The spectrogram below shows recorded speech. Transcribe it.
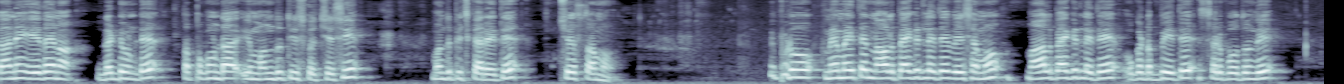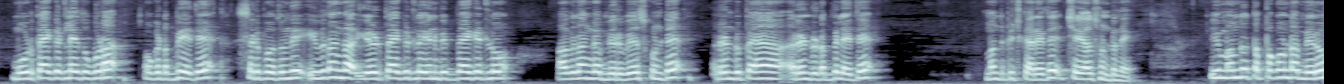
కానీ ఏదైనా గడ్డి ఉంటే తప్పకుండా ఈ మందు తీసుకొచ్చేసి మందు పిచికారి అయితే చేస్తాము. ఇప్పుడు మేమైతే నాలుగు ప్యాకెట్లు అయితే వేసాము నాలుగు ప్యాకెట్లు అయితే ఒక డబ్బీ అయితే సరిపోతుంది. మూడు ప్యాకెట్లు అయితే కూడా ఒక డబ్బీ అయితే సరిపోతుంది. ఈ విధంగా ఏడు ప్యాకెట్లు ఎనిమిది ప్యాకెట్లు ఆ విధంగా మీరు వేసుకుంటే రెండు ప్యా రెండు డబ్బీలు అయితే మందు పిచికారి అయితే చేయాల్సి ఉంటుంది. ఈ మందు తప్పకుండా మీరు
